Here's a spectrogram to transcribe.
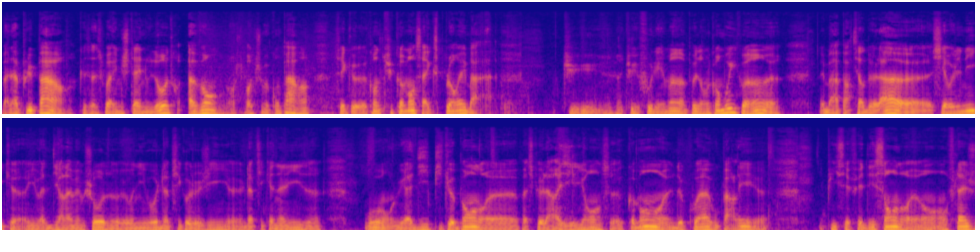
Bah, la plupart, que ce soit Einstein ou d'autres, avant, alors je pas que je me compare, hein, c'est que quand tu commences à explorer, bah, tu, tu fous les mains un peu dans le cambouis, quoi. Hein, et bah, à partir de là, euh, Cyrulnik, euh, il va te dire la même chose euh, au niveau de la psychologie, de la psychanalyse, où on lui a dit pique-pendre parce que la résilience, comment, de quoi vous parlez et puis il s'est fait descendre en, flèche,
